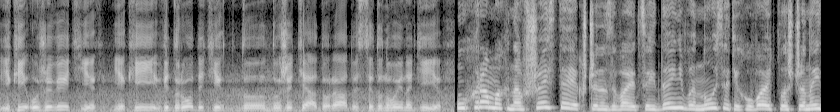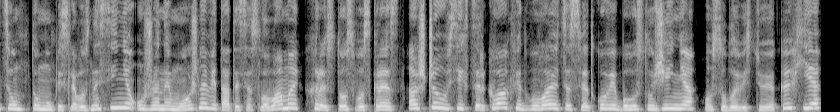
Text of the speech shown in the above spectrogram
який оживить їх, який відродить їх до, до життя, до радості, до нової надії. У храмах навшестя, як ще називають цей день, виносять і ховають плащаницю. Тому після Вознесіння уже не можна вітатися словами Христос Воскрес. А ще у всіх церквах відбуваються святкові богослужіння, особливістю яких є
